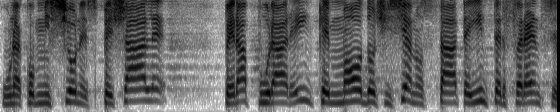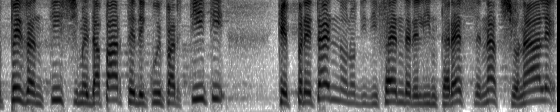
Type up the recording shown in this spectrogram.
una commissione speciale per appurare in che modo ci siano state interferenze pesantissime da parte di quei partiti che pretendono di difendere l'interesse nazionale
